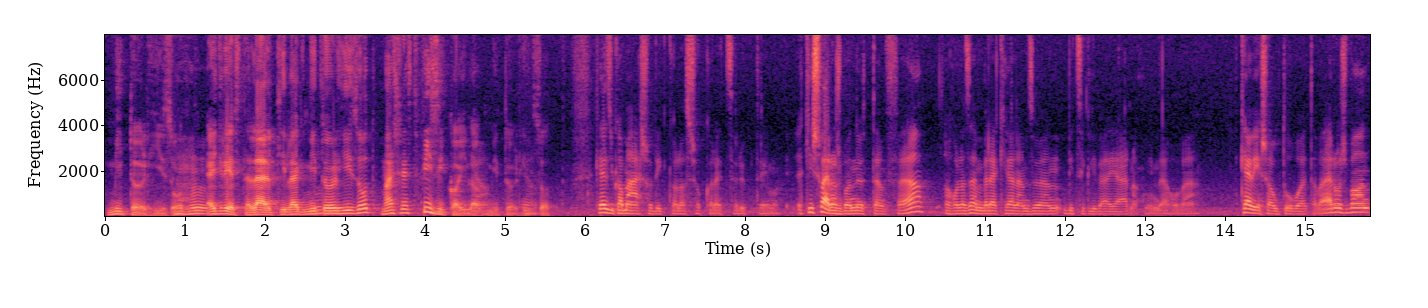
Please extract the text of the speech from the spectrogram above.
mitől hízott. Egyrészt lelkileg mitől hízott, másrészt fizikailag mitől hízott. Kezdjük a másodikkal, az sokkal egyszerűbb téma. Kisvárosban nőttem fel, ahol az emberek jellemzően biciklivel járnak mindenhová. Kevés autó volt a városban,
